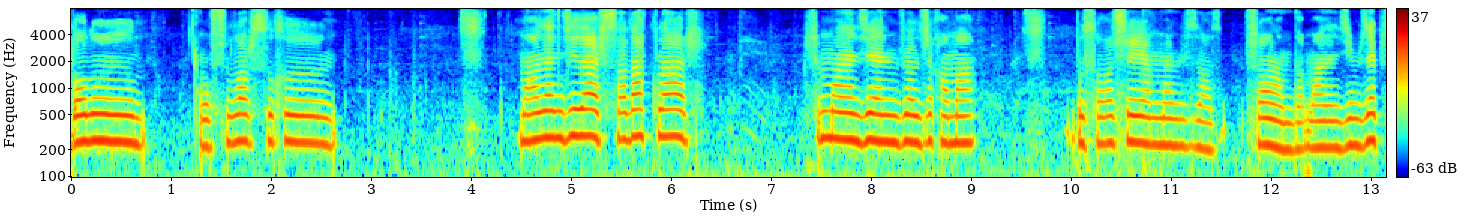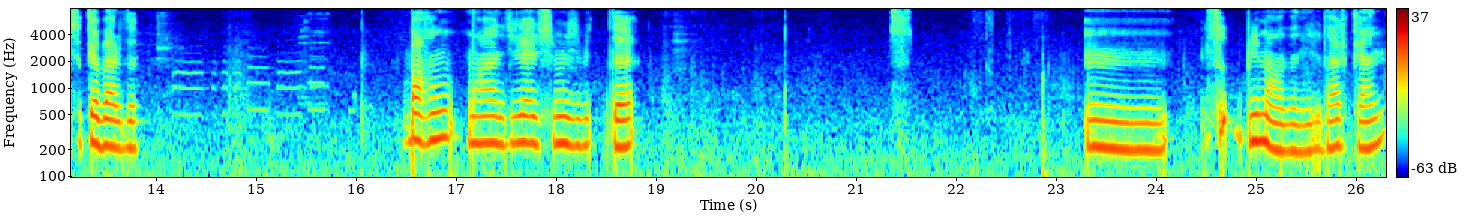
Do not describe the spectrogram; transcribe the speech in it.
Dalın. Okçular sıkın. Madenciler, salaklar. Bütün madencilerimiz ölecek ama bu savaşı yenmemiz lazım. Son anda madencimiz hepsi geberdi. Bakın madenciler işimiz bitti. Hmm, bir madenci derken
